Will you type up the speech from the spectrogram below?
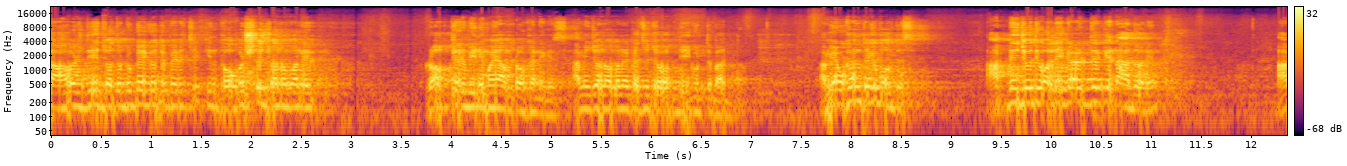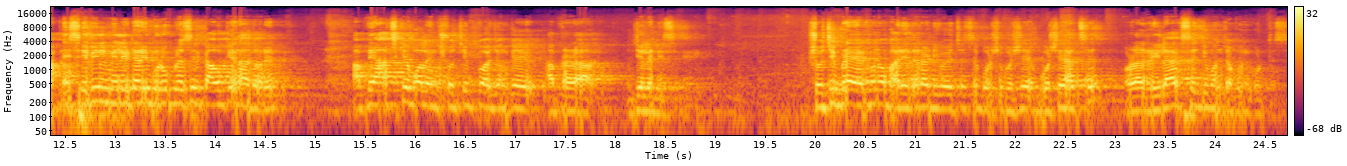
সাহস দিয়ে যতটুকু এগোতে পেরেছি, কিন্তু অবশ্যই জনগণের রক্তের বিনিময়ে আমরা ওখানে গেছি। আমি জনগণের কাছে জবাব দিয়ে করতে বাধ্য। আমি ওখান থেকে বলতেছি, আপনি যদি অলিগার্ডদেরকে না ধরেন, আপনি সিভিল মিলিটারি ব্যুরোক্রেসির কাউকে না ধরেন, আপনি আজকে বলেন সচিব কয়জনকে আপনারা জেলে দিছে সচিবরা এখনও বাড়ি দ্বারা ডিওএইচএসে বসে বসে বসে আছে, ওরা রিল্যাক্সে জীবনযাপন করতেছে।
